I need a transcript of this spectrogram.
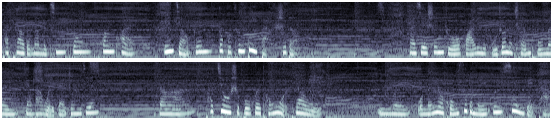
他跳得那么轻松欢快，连脚跟都不蹭地板似的。那些身着华丽服装的臣仆们将他围在中间，然而他就是不会同我跳舞，因为我没有红色的玫瑰献给他。”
